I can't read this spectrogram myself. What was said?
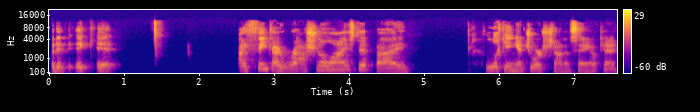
but it, it, it, I think I rationalized it by looking at Georgetown and saying, okay,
